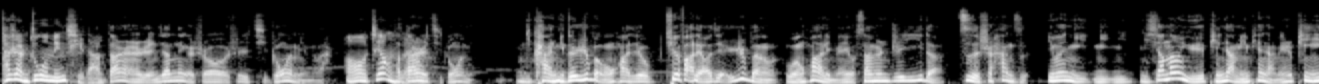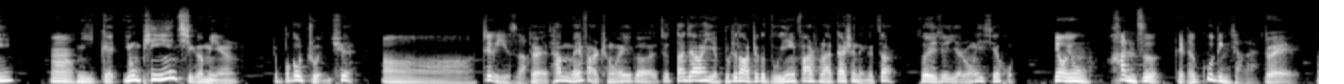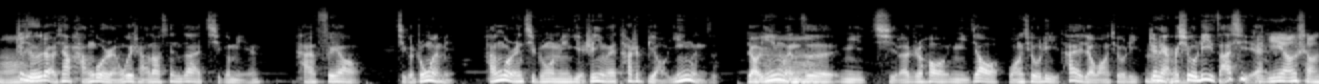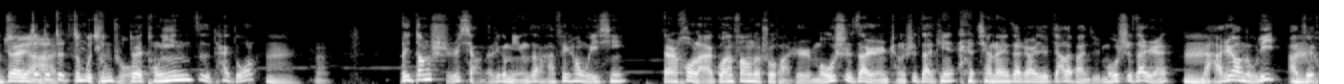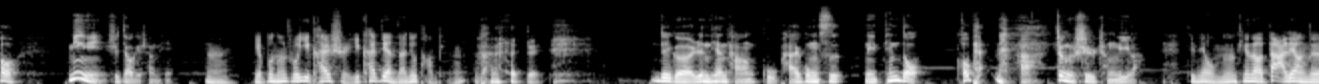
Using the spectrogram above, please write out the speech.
它是按中文名起的。当然，人家那个时候是起中文名的吧？哦，这样子啊。他当然是起中文名。你看，你对日本文化就缺乏了解。日本文化里面有三分之一的字是汉字，因为你你你你相当于平假名、片假名是拼音，嗯你给用拼音起个名，就不够准确。哦，这个意思啊。对，它没法成为一个，就大家也不知道这个读音发出来该是哪个字儿，所以就也容易写混。要用汉字给它固定下来。对，哦这就有点像韩国人为啥到现在起个名还非要起个中文名？韩国人起中文名也是因为它是表音文字，表音文字你起了之后，你叫王秀丽，他也叫王秀丽，这两个秀丽咋写？阴阳赏区对，啊，这这这分不清楚。，对，同音字太多了，嗯所以当时想的这个名字还非常违心。但是后来官方的说法是“谋事在人，成事在天”，相当于在这儿又加了半句“谋事在人”，嗯那还是要努力啊。嗯最后命运是交给上天。嗯，也不能说一开始一开店咱就躺平，对吧？对，这个任天堂骨牌公司 Nintendo c o p a 啊正式成立了，今天我们能听到大量的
